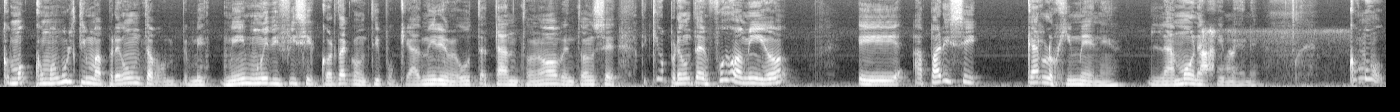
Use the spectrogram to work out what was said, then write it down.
Como, como última pregunta, me, es muy difícil cortar con un tipo que admiro y me gusta tanto, ¿no? Entonces, te quiero preguntar, en Fuego Amigo eh, aparece Carlos Jiménez, la Mona Jiménez. ¿Cómo,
